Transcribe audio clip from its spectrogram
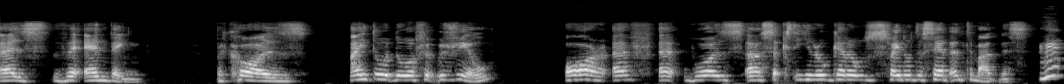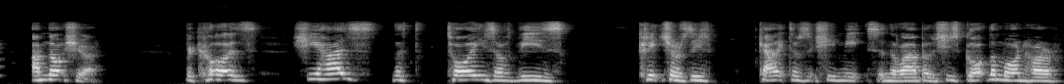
is the ending because I don't know if it was real or if it was a 16 year old girl's final descent into madness. Mhm. I'm not sure because she has the t- toys of these creatures, these characters that she meets in the lab, and she's got them on her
